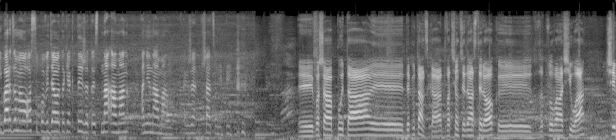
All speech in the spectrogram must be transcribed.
I bardzo mało osób powiedziało tak jak ty, że to jest na Aman, a nie na Aman. Także szacun. Y, Wasza płyta y, debiutancka, 2011 rok, y, zatytułowana Siła. Dzisiaj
